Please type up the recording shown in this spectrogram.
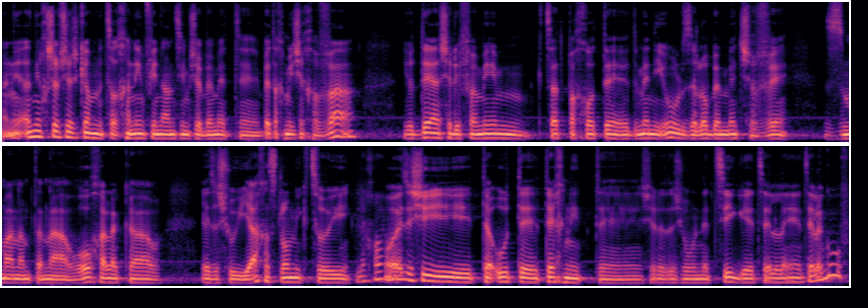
אני, אני חושב שיש גם צרכנים פיננסיים שבאמת, אה, בטח מי שחווה, יודע שלפעמים קצת פחות אה, דמי ניהול זה לא באמת שווה זמן המתנה ארוך על הקו, איזשהו יחס לא מקצועי, נכון. או איזושהי טעות אה, טכנית אה, של איזשהו נציג אצל, אצל הגוף,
